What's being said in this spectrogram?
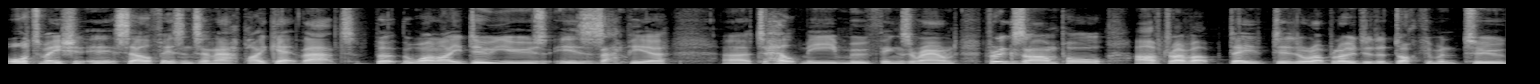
Automation in itself isn't an app, I get that, but the one I do use is Zapier, uh, to help me move things around. For example, after I've updated or uploaded a document to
